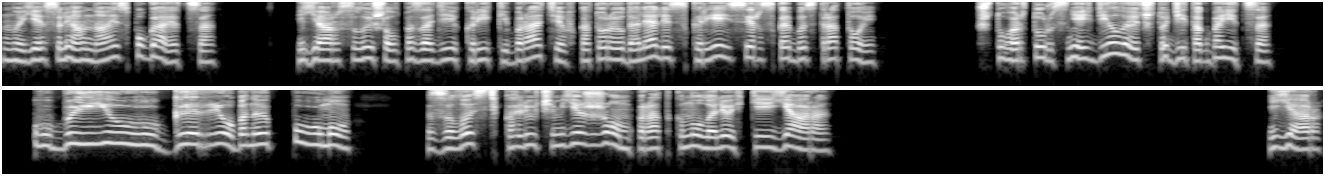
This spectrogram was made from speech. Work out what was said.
Но если она испугается... Яр слышал позади крики братьев, которые удалялись с крейсерской быстротой. Что Артур с ней делает, что Ди так боится? «Убью грёбаную пуму!» Злость колючим ежом проткнула легкие Яра. Яр.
